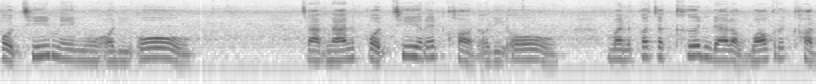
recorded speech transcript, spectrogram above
กดที่เมนู Audio จากนั้นกดที่ Record Audio มันก็จะขึ้น Dialog Box Record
